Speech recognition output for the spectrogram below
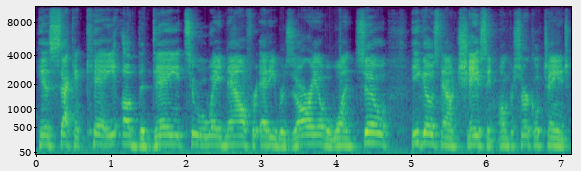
His second K of the day, two away now for Eddie Rosario, a 1-2. He goes down chasing on the circle change.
